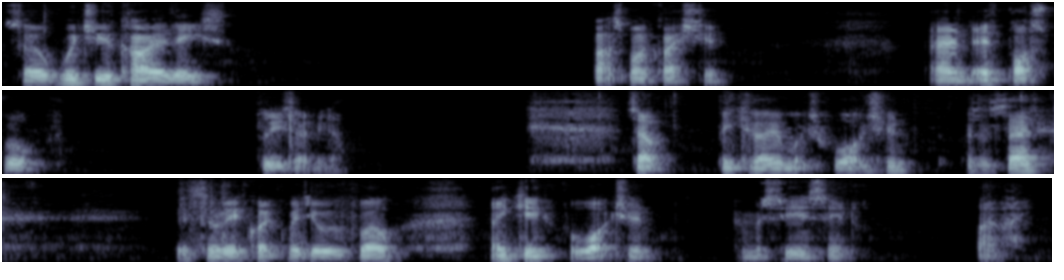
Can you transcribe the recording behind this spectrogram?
So would you carry these? That's my question. And if possible, please let me know. So, thank you very much for watching. As I said, is only a quick video as well. Thank you for watching, and we'll see you soon. Bye bye.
